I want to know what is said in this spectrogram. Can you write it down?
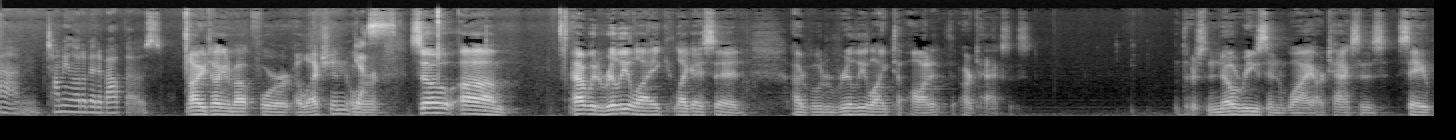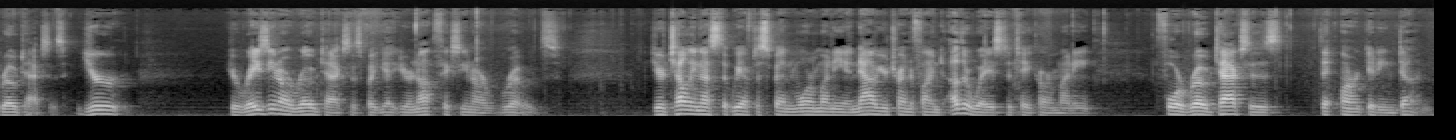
Um, tell me a little bit about those. are you talking about for election or? Yes. so um i would really like like i said i would really like to audit our taxes. There's no reason why our taxes say road taxes. You're you're raising our road taxes but yet you're not fixing our roads. You're telling us that we have to spend more money and now you're trying to find other ways to take our money for road taxes that aren't getting done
